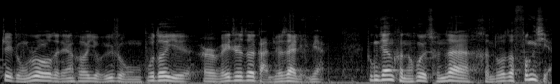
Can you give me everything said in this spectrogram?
这种弱弱的联合有一种不得已而为之的感觉在里面，中间可能会存在很多的风险。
